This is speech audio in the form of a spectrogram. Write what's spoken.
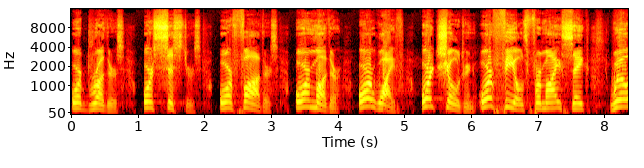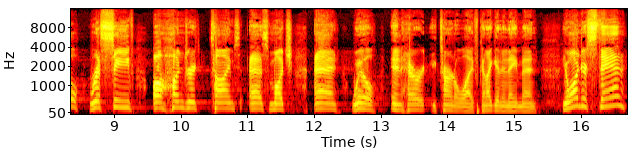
or brothers, or sisters, or fathers, or mother, or wife, or children, or fields for my sake will receive a hundred times as much and will inherit eternal life. Can I get an amen? You understand?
